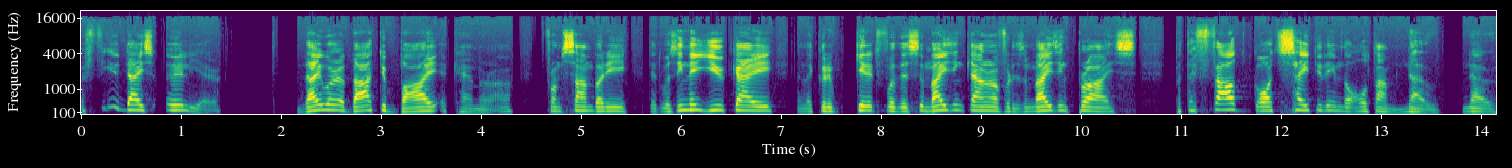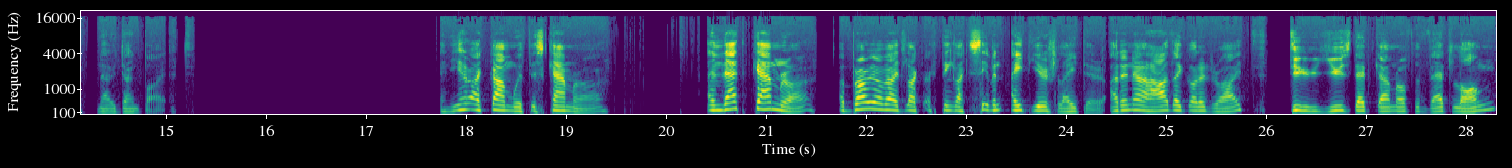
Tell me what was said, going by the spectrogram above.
A few days earlier, they were about to buy a camera from somebody that was in the UK, and they could have get it for this amazing camera for this amazing price. But they felt God say to them the whole time, no, no, no, don't buy it. And here I come with this camera, and that camera a probably about like I think like seven, eight years later. I don't know how they got it right to use that camera for that long,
